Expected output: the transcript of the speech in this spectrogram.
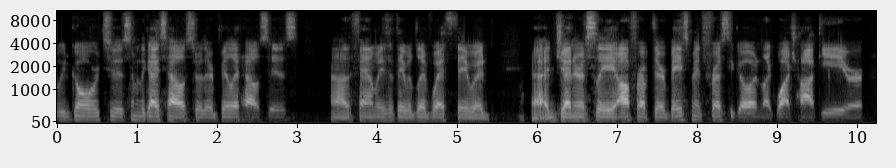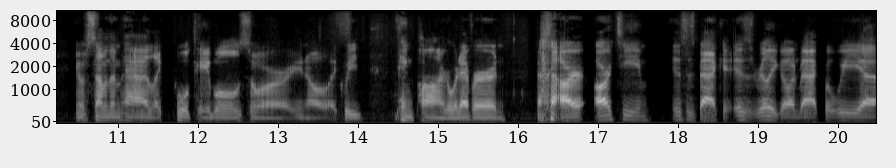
we'd go over to some of the guys' house or their billet houses, uh, the families that they would live with. They would uh, generously offer up their basement for us to go and like watch hockey, or you know, some of them had like pool tables, or you know, like we ping pong or whatever. And our our team, this is back. This is really going back, but we uh,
